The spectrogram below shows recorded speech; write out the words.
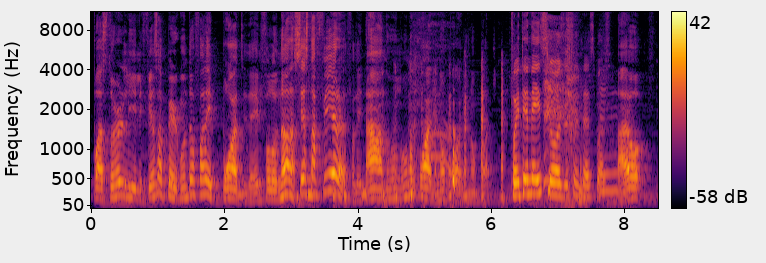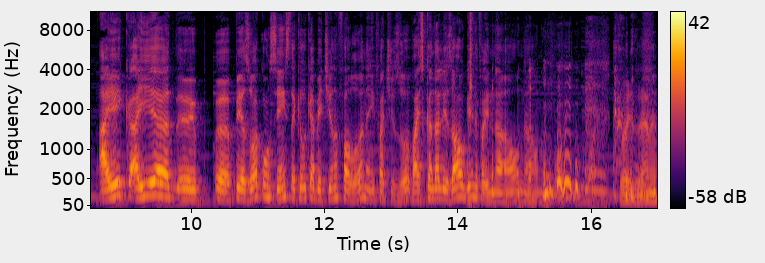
O pastor Lee, ele fez a pergunta, eu falei, pode. Daí ele falou, não, na sexta-feira. Eu falei, não, não, não, não pode, não pode, não pode. Foi tendencioso essa resposta. Aí, eu- aí, aí eh, eh, pesou a consciência daquilo que a Betina falou, né? Enfatizou, vai escandalizar alguém. Eu falei, não, não, não pode, não pode. Pois é, né?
